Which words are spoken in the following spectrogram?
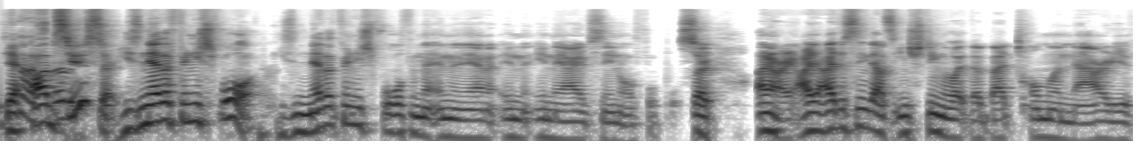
Yeah, I'm that- serious. though. He's never finished fourth. He's never finished fourth in the in the in the, in the AFC North football. So I don't know. I, I just think that's interesting, like that that Tomlin narrative.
